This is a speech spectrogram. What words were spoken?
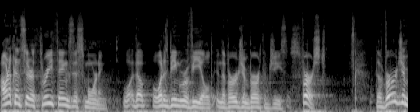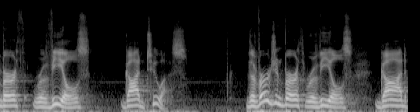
I want to consider three things this morning what, the, what is being revealed in the virgin birth of Jesus. First, the virgin birth reveals God to us. The virgin birth reveals God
